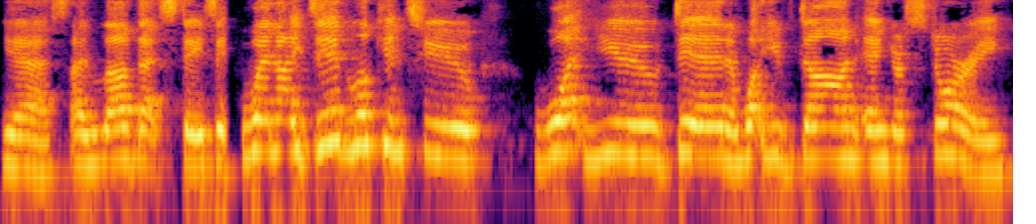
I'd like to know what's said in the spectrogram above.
Yes, I love that, Stacy. When I did look into what you did and what you've done and your story,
